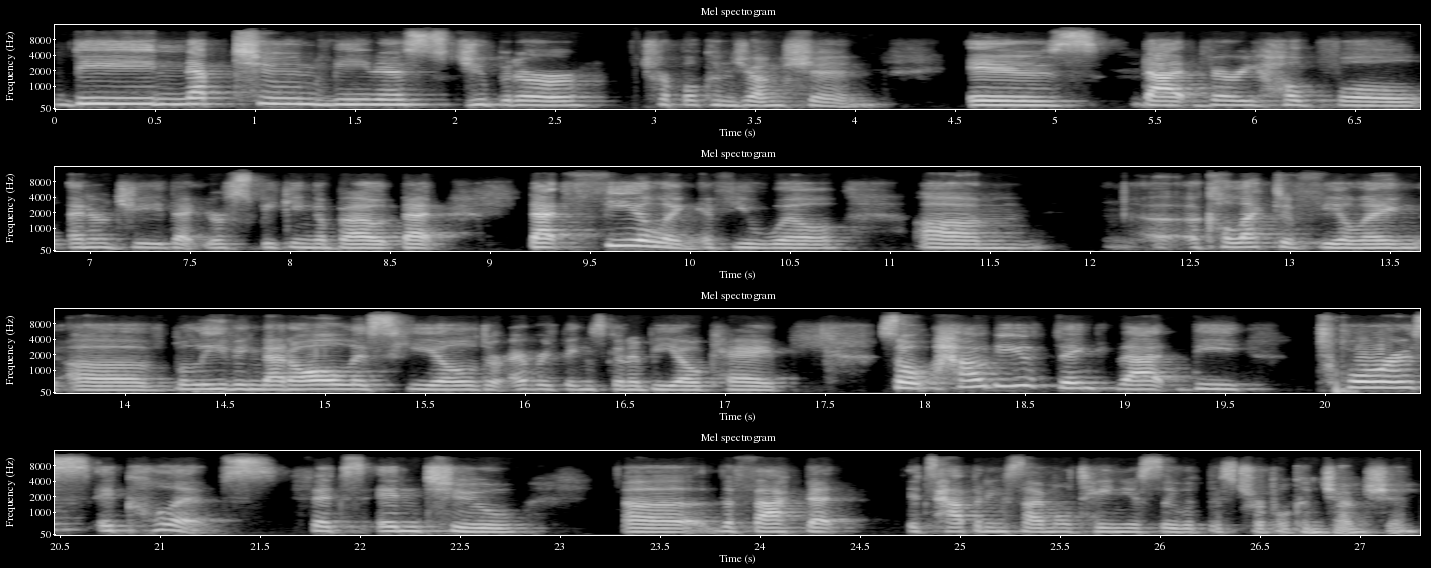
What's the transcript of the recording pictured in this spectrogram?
the Neptune, Venus, Jupiter triple conjunction is that very hopeful energy that you're speaking about, that that feeling, if you will, um, a collective feeling of believing that all is healed or everything's going to be okay. So, how do you think that the Taurus eclipse fits into uh, the fact that it's happening simultaneously with this triple conjunction?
